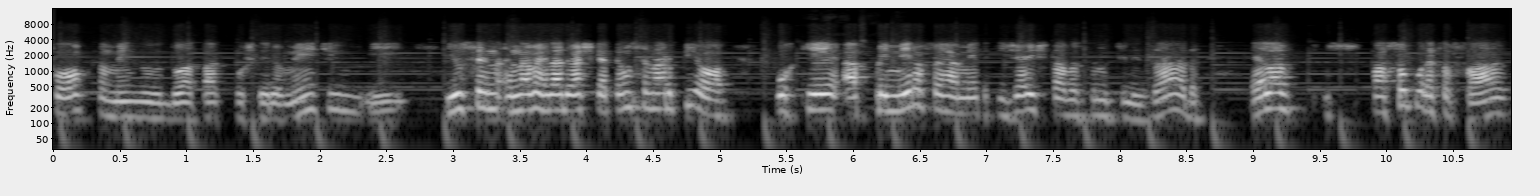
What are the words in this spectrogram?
foco também do, do ataque posteriormente e, e o, na verdade eu acho que é até um cenário pior, porque a primeira ferramenta que já estava sendo utilizada, ela passou por essa fase,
